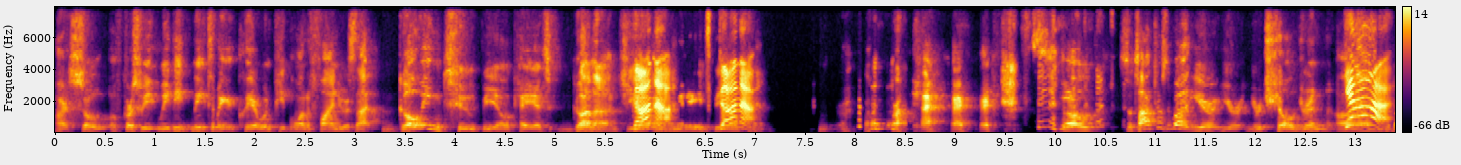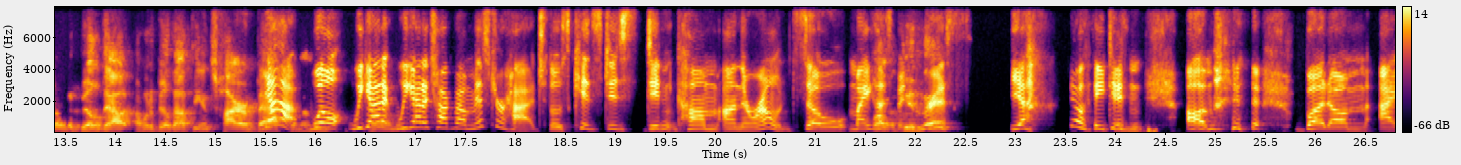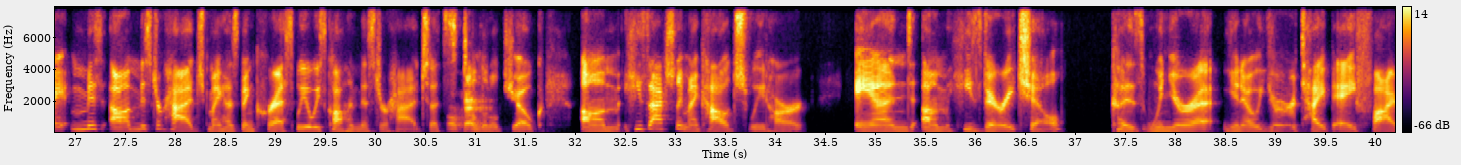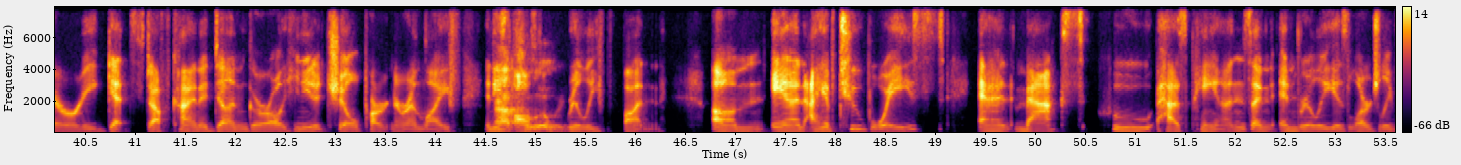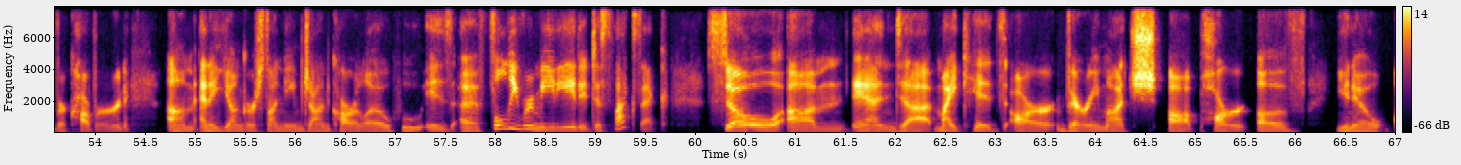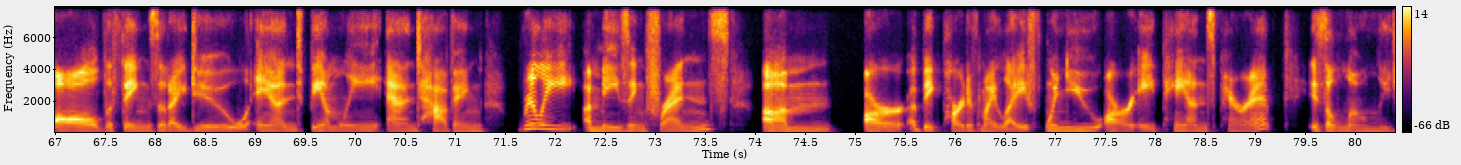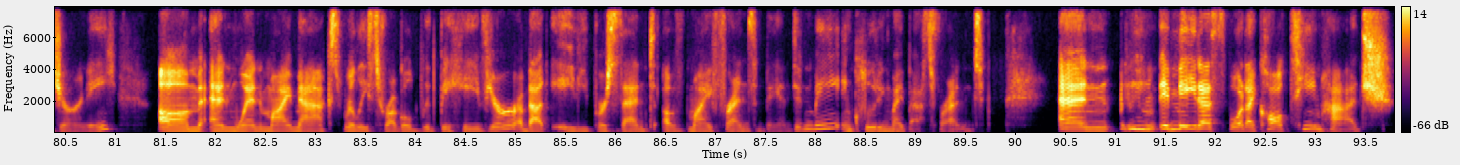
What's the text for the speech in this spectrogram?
All right. So, of course, we, we need, need to make it clear when people want to find you, it's not going to be okay. It's gonna. Gonna. G-O-N-N-A, It's gonna. okay. so so talk to us about your your your children um, Yeah. i want to build out i want to build out the entire background. Yeah. Well, we got to um, we got to talk about Mr. Hodge. Those kids just didn't come on their own. So my Well, husband didn't they? Chris. Yeah. No, they didn't. Um, but um, I miss uh, Mr. Hodge, my husband Chris. We always call him Mr. Hodge. That's Okay. a little joke. Um, he's actually my college sweetheart, and um, he's very chill. Because when you're a, you know, you're a type A, fiery, get stuff kind of done girl, you need a chill partner in life, and he's also really fun. Um, and I have two boys, and Max, who has PANS and and really is largely recovered, um, and a younger son named John Carlo, who is a fully remediated dyslexic. So, um, and uh, my kids are very much uh, part of you know all the things that I do, and family, and having really amazing friends. Um, are a big part of my life. When you are a PANS parent, is a lonely journey. Um, and when my Max really struggled with behavior, about 80% of my friends abandoned me, including my best friend. And it made us what I call Team Hodge.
